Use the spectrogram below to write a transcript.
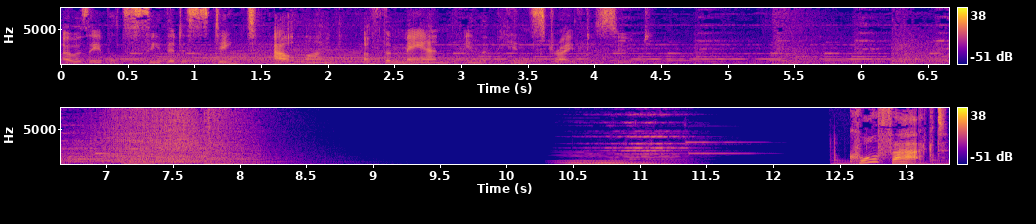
I was able to see the distinct outline of the man in the pinstriped suit. Cool fact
